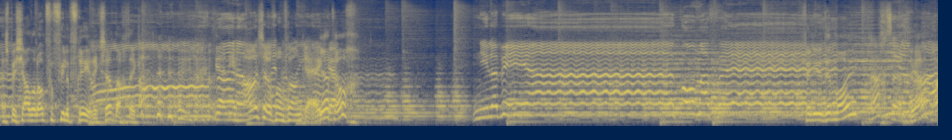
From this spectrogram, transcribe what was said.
En speciaal dan ook voor Philip Freriks, hè, dacht ik. Ja, die houdt zo van Frankrijk. Ja, toch? Vinden jullie dit mooi? Prachtig. Ja? Ja.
